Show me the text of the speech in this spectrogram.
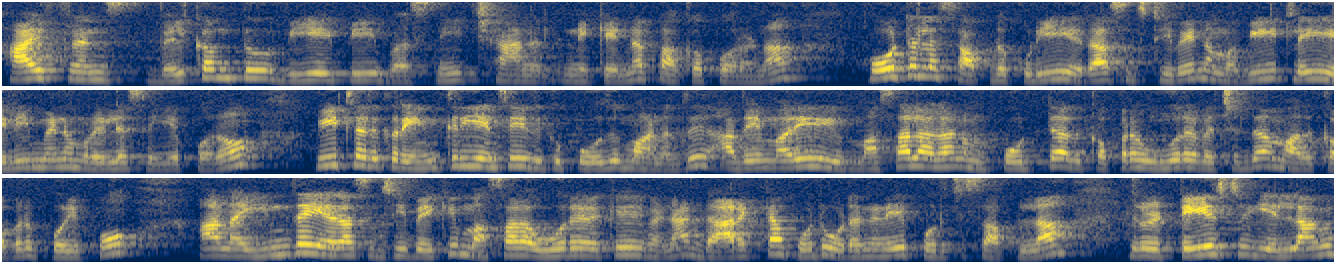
Hi friends welcome to VIP வஸ்னி சேனல் இன்றைக்கி என்ன பார்க்க போகிறோன்னா ஹோட்டலில் சாப்பிடக்கூடிய எரா சிக்ஸ்டிவை நம்ம வீட்டிலேயே எளிமையான முறையில் செய்ய போகிறோம் வீட்டில் இருக்கிற இன்க்ரீடியன்ஸே இதுக்கு போதுமானது. அதே மாதிரி மசாலாலாம் நம்ம போட்டு அதுக்கப்புறம் ஊற வச்சுட்டு நம்ம அதுக்கப்புறம் பொரிப்போம். ஆனால் இந்த எரா சிக்ஸ்டி ஃபைவ்க்கு மசாலா ஊற வைக்கவே வேணாம். டேரெக்டாக போட்டு உடனடியே பொரித்து சாப்பிட்லாம். இதோட டேஸ்ட் எல்லாமே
